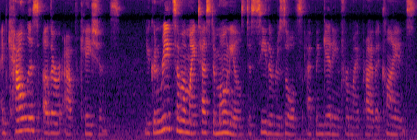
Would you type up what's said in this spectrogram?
and countless other applications. You can read some of my testimonials to see the results I've been getting from my private clients.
